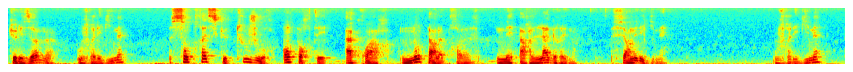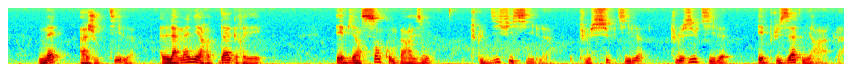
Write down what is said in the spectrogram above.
que les hommes, ouvrez les guillemets, sont presque toujours emportés à croire non par la preuve, mais par l'agrément. Fermez les guillemets. Ouvrez les guillemets mais, ajoute-t-il, la manière d'agréer est bien sans comparaison plus difficile, plus subtile, plus utile et plus admirable.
